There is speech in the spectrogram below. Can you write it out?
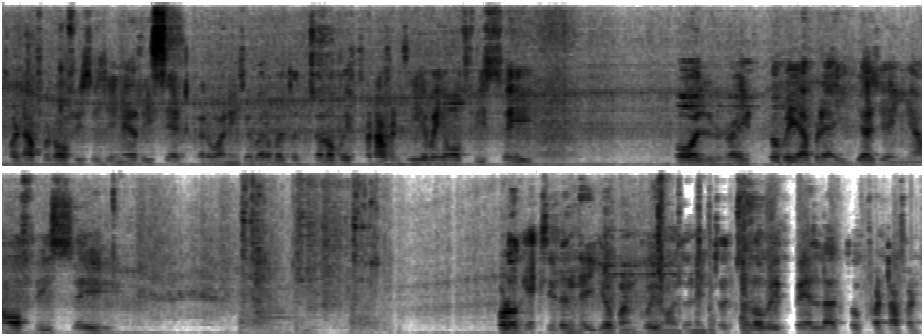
ફટાફટ ઓફિસે જઈને રીસેટ કરવાની છે બરાબર તો ચલો ભાઈ ફટાફટ જઈએ ભાઈ ઓફિસ છે ઓલ રાઈટ તો ભાઈ આપણે આવી ગયા છે અહીંયા ઓફિસ છે થોડોક એક્સિડન્ટ થઈ ગયો, પણ કોઈ વાંધો નહીં. તો ચલો ભાઈ, પહેલાં તો ફટાફટ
